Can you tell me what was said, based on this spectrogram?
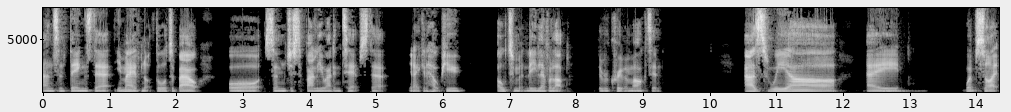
and some things that you may have not thought about or some just value adding tips that you know can help you ultimately level up the recruitment marketing. As we are a website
